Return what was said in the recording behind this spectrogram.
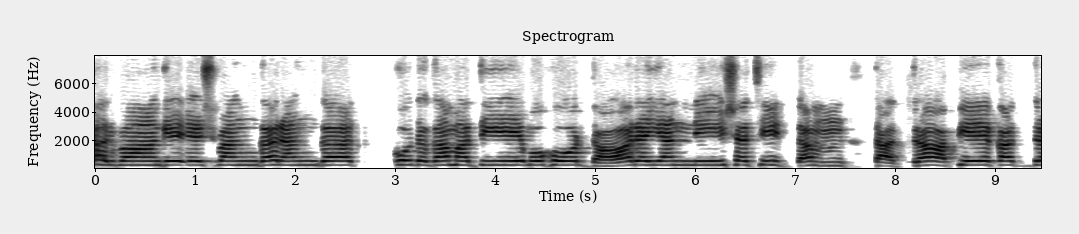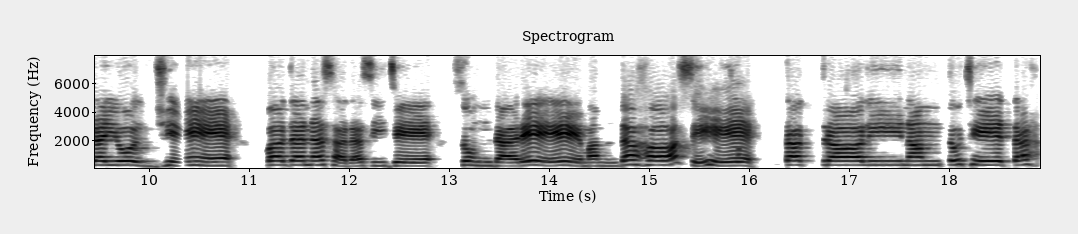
सर्वाङ्गेष्वङ्गरङ्गत् कुद्गमति मुहुर्धारयन्नीशचित्तं तत्राप्येकद्रयुज्ये वदन सरसिजे सुन्दरे मन्दहासे तत्रालीनं तु चेतः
